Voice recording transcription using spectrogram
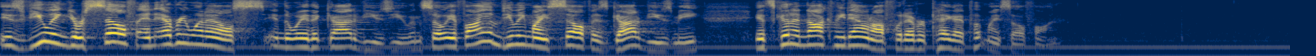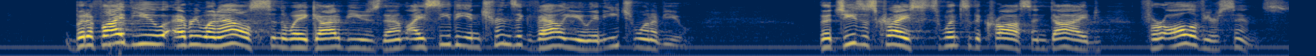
is viewing yourself and everyone else in the way that God views you. And so if I am viewing myself as God views me, it's going to knock me down off whatever peg I put myself on. But if I view everyone else in the way God views them, I see the intrinsic value in each one of you. That Jesus Christ went to the cross and died for all of your sins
